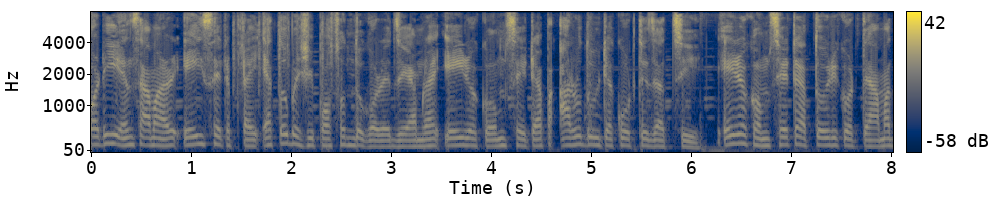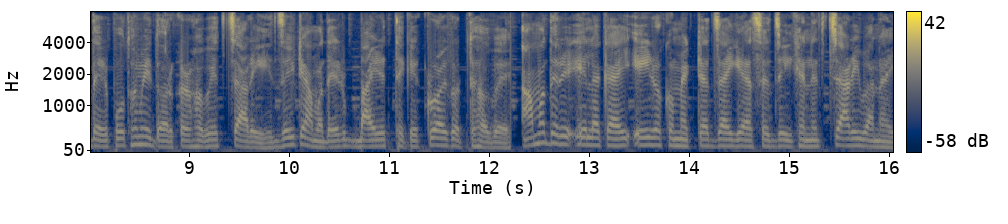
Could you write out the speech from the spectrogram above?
অডিয়েন্স আমার এই সেট এত বেশি পছন্দ করে যে আমরা এই রকম সেট আপ আরও দুইটা করতে যাচ্ছি। এইরকম সেট তৈরি করতে আমাদের প্রথমেই দরকার হবে চারি যেটা আমাদের বাইরের থেকে ক্রয় করতে হবে। আমাদের এলাকায় এই রকম একটা জায়গা আছে যেখানে চারি বানাই,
